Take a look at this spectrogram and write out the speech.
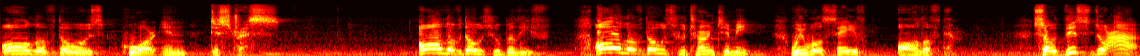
all of those who are in distress. All of those who believe. All of those who turn to me. We will save all of them. So this dua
